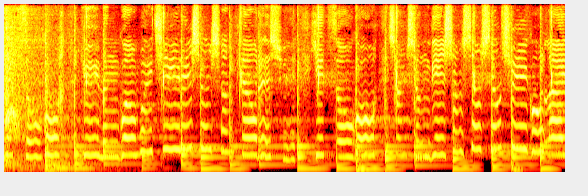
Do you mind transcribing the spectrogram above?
也走过玉门关为祁连山上飘的雪，也走过长城边上潇潇吹过来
